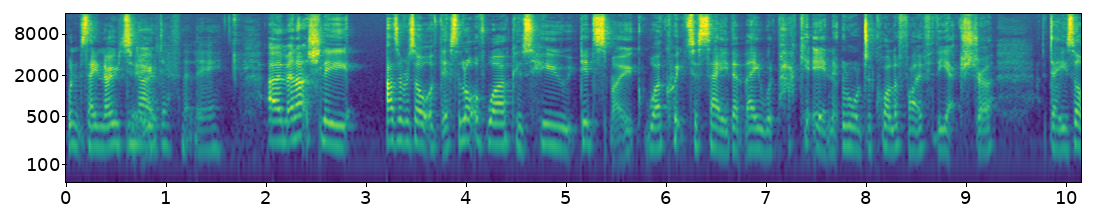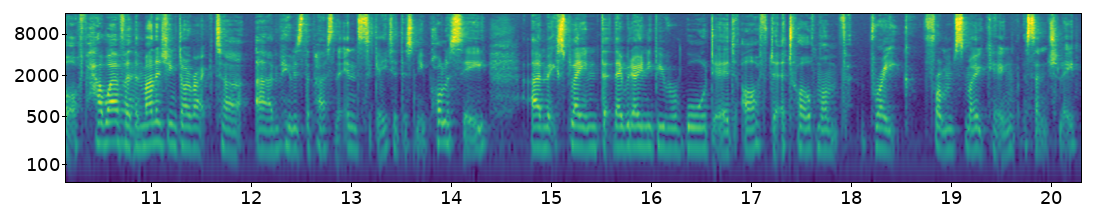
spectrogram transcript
wouldn't say no to. No, definitely. Um, and actually, as a result of this, a lot of workers who did smoke were quick to say that they would pack it in in order to qualify for the extra days off. However, right. the managing director, um, who is the person that instigated this new policy, um, explained that they would only be rewarded after a 12 month break from smoking, essentially.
